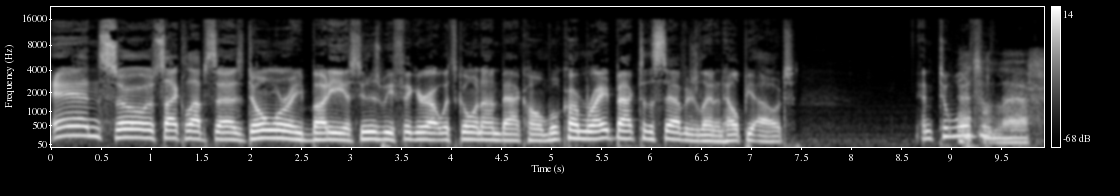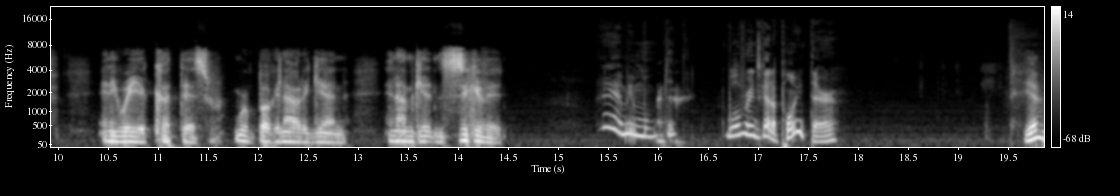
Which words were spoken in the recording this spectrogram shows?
And so Cyclops says, Don't worry, buddy. As soon as we figure out what's going on back home, we'll come right back to the Savage Land and help you out. And to Wolverine. That's a laugh. Any way you cut this, we're bugging out again, and I'm getting sick of it. Hey, I mean, Wolverine's got a point there. Yeah,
